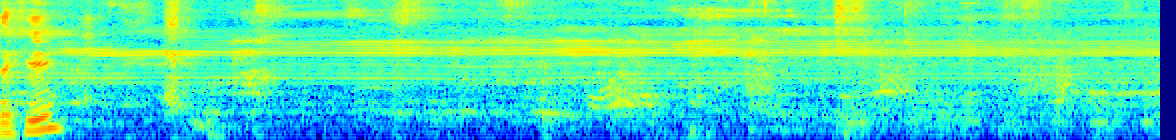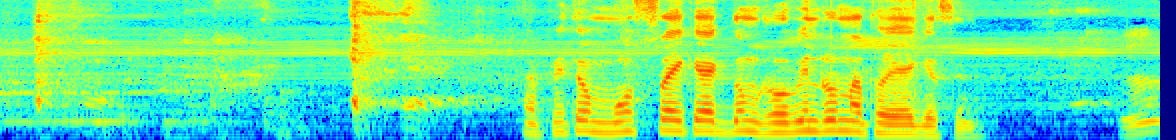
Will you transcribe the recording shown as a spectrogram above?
দেখি। আপনি তো মোস্ট একদম রবীন্দ্রনাথ হয়ে গেছেন। হুম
